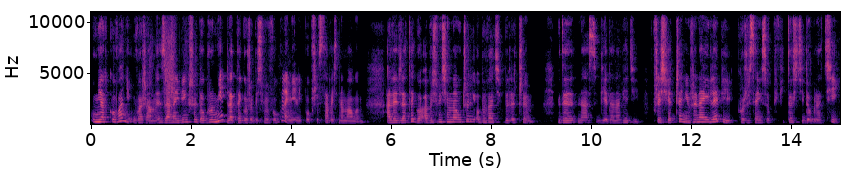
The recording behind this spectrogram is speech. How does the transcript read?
Umiarkowanie uważamy za największe dobro nie dlatego, żebyśmy w ogóle mieli poprzestawać na małym, ale dlatego, abyśmy się nauczyli obywać byle czym, gdy nas bieda nawiedzi. W przeświadczeniu, że najlepiej korzystają z obfitości dobra ci,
